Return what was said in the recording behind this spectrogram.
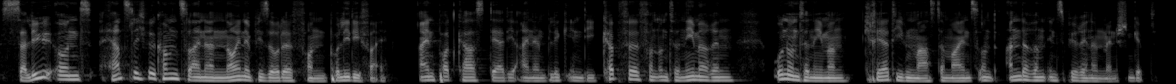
Salü und herzlich willkommen zu einer neuen Episode von Polidify. Ein Podcast, der dir einen Blick in die Köpfe von Unternehmerinnen und Unternehmern, kreativen Masterminds und anderen inspirierenden Menschen gibt.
